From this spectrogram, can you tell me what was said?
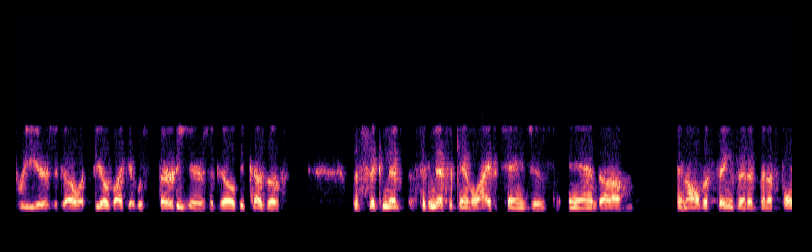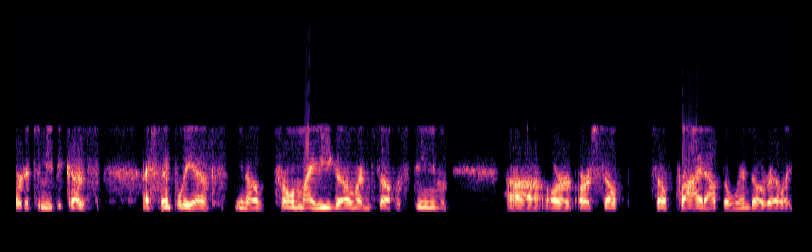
three years ago, it feels like it was 30 years ago because of the significant significant life changes and uh, and all the things that have been afforded to me because I simply have you know thrown my ego and self esteem uh, or or self self pride out the window. Really.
